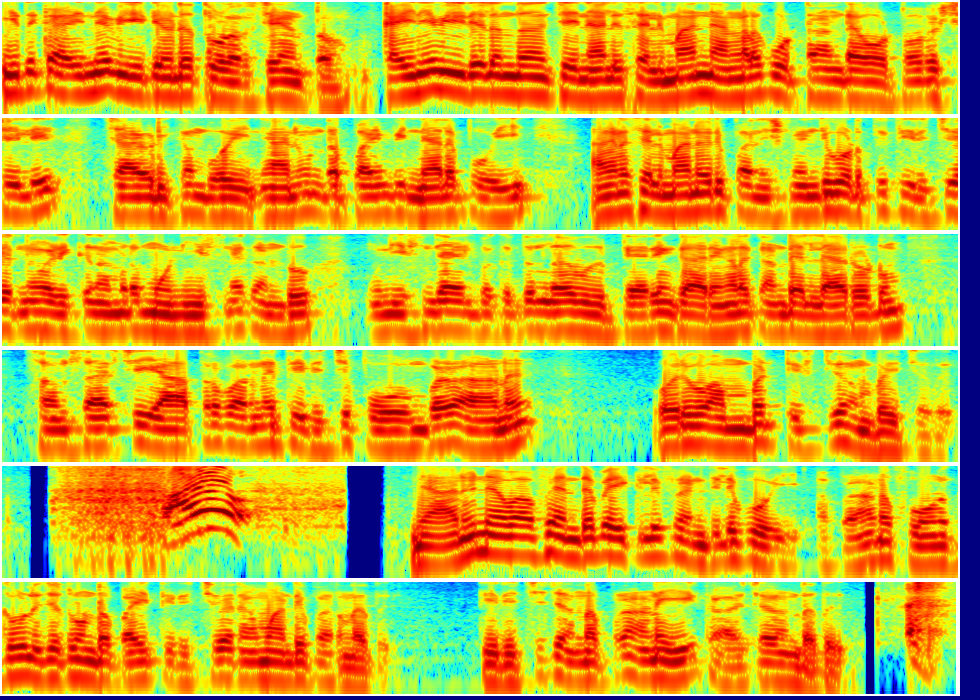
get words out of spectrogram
ഇത് കഴിഞ്ഞ വീഡിയോന്റെ തുടർച്ചയാണ് കേട്ടോ കഴിഞ്ഞ വീഡിയോയിൽ എന്താണെന്ന് വെച്ച് കഴിഞ്ഞാൽ സൽമാൻ ഞങ്ങളെ കൂട്ടാണ്ട് ഓട്ടോറിക്ഷയിൽ ചായ കുടിക്കാൻ പോയി. ഞാനും ഉണ്ടപ്പായും പിന്നാലെ പോയി. അങ്ങനെ സൽമാൻ ഒരു പനിഷ്മെന്റ് കൊടുത്ത് തിരിച്ചു വരുന്ന വഴിക്ക് നമ്മുടെ മുനീസിനെ കണ്ടു. മുനീസിന്റെ അയൽപക്കത്തുള്ള വീട്ടുകാരെയും കാര്യങ്ങളൊക്കെ കണ്ട് എല്ലാവരോടും സംസാരിച്ച് യാത്ര പറഞ്ഞ് തിരിച്ച് പോകുമ്പോഴാണ് ഒരു വമ്പൻ ട്വിസ്റ്റ് സംഭവിച്ചത്. ഞാനും നവാഫ് എന്റെ ബൈക്കിൽ ഫ്രണ്ടിൽ പോയി. അപ്പോഴാണ് ഫോണിക്ക് വിളിച്ചിട്ട് ഉണ്ടപ്പായി തിരിച്ചു വരാൻ വേണ്ടി പറഞ്ഞത്. തിരിച്ച് ചെന്നപ്പോഴാണ് ഈ കാഴ്ച കണ്ടത്.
